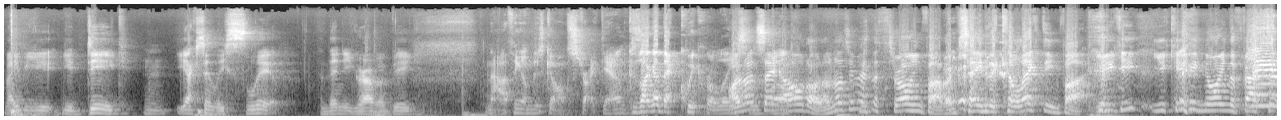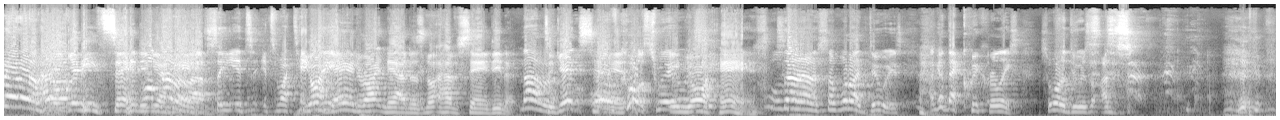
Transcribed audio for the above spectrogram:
Maybe you, you dig, Hmm. you accidentally slip, and then you grab a big. Nah, I think I'm just going straight down because I got that quick release. I'm not as saying. well. Hold on, I'm not talking about the throwing part. I'm saying the collecting part. You keep you keep ignoring the fact Yeah, that no, no, how well- you're getting sand in your no, no, no. hand. See, it's it's my technique. Your hand right now does not have sand in it. No, no, to no. get Well, sand of course, we're- in we're- your hand. Well, no, no, no. So what I do is I got that quick release. So what I do is I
